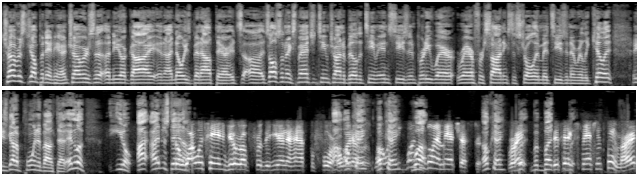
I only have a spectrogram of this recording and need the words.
Trevor's jumping in here, and Trevor's a, a New York guy, and I know he's been out there. It's uh, it's also an expansion team trying to build a team in season. Pretty rare, rare for signings to stroll in midseason and really kill it. And he's got a point about that. And look, you know, I, I understand. So why was he in Europe for the year and a half before, Oh, or whatever? okay, What was okay. he, what was Well- he doing in Manchester? Okay, right. but- but- but- this is an but- expansion team, right?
